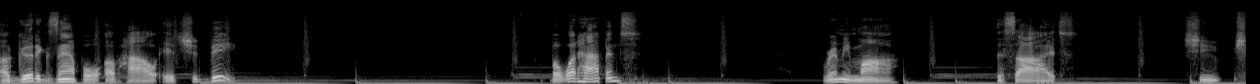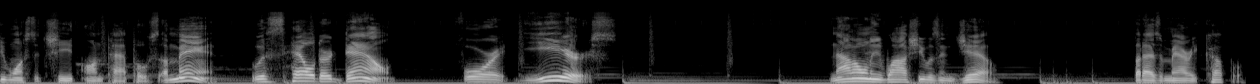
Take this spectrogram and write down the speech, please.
a good example of how it should be. But what happens? Remy Ma decides she she wants to cheat on Papoose, a man who has held her down for years. Not only while she was in jail, but as a married couple.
